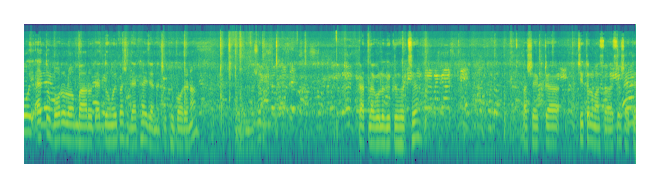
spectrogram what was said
ওই এত বড় লম্বা আরও একদম ওই পাশে দেখাই যায় না, চোখে পড়ে না। কাতলাগুলো বিক্রি হচ্ছে। পাশে একটা চিতল মাছও আছে সাথে।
